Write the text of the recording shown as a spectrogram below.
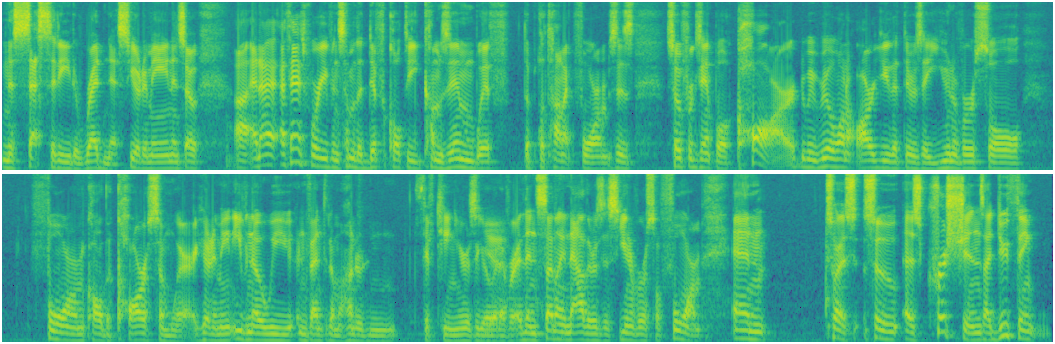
necessity to redness. You know what I mean? And so, uh, and I, I think that's where even some of the difficulty comes in with the Platonic forms. Is so, for example, a car. Do we really want to argue that there's a universal form called the car somewhere? You know what I mean? Even though we invented them 115 years ago, or Yeah. whatever, and then suddenly now there's this universal form and so as so as Christians, I do think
